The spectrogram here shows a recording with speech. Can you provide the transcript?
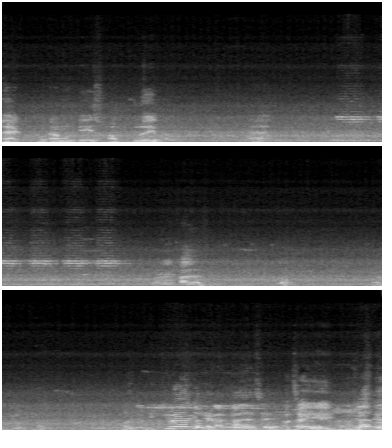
দেখ মোটামুটি সবগুলোই ভালো। হ্যাঁ। আচ্ছা এই বুঝছ তো?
